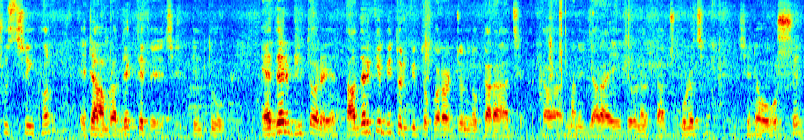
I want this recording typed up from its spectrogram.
সুশৃঙ্খল, এটা আমরা দেখতে পেয়েছি। কিন্তু এদের ভিতরে তাদেরকে বিতর্কিত করার জন্য কারা আছে মানে যারা এই ধরনের কাজ করেছে, সেটা অবশ্যই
